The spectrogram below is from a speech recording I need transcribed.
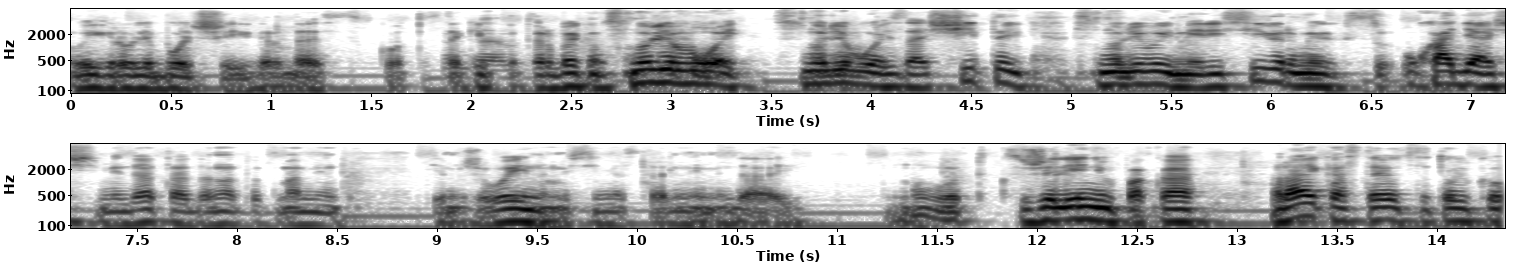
выигрывали больше игр, да, с, вот, с таким да. с нулевой, с нулевой защитой, с нулевыми ресиверами, с уходящими, да, тогда на тот момент, тем же Уэйном и всеми остальными, да. И, ну вот, к сожалению, пока Райк остается только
